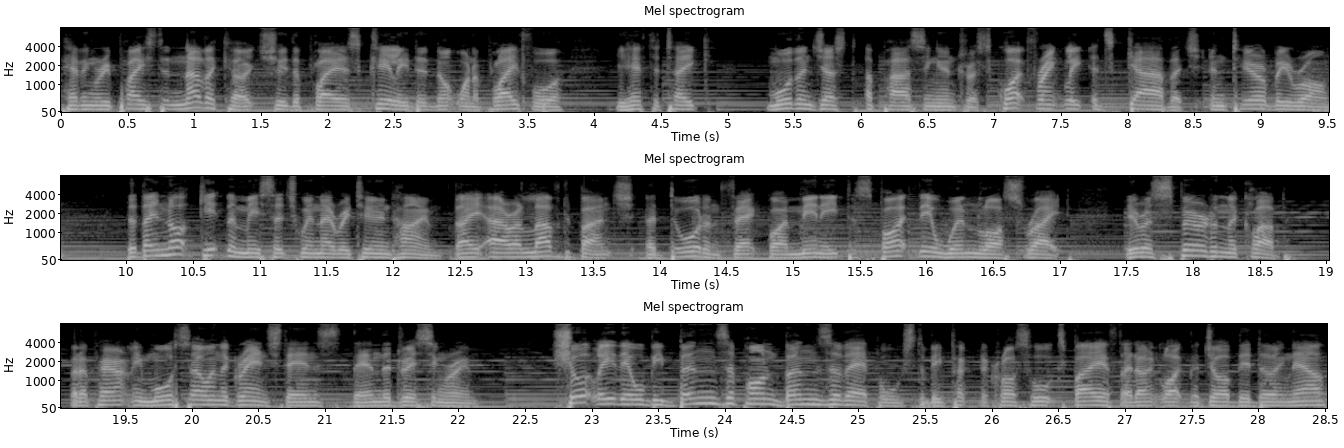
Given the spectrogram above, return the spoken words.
having replaced another coach who the players clearly did not want to play for, you have to take more than just a passing interest. Quite frankly, it's garbage and terribly wrong. Did they not get the message when they returned home? They are a loved bunch, adored in fact by many, despite their win loss rate. There is spirit in the club but apparently more so in the grandstands than the dressing room. Shortly, there will be bins upon bins of apples to be picked across Hawke's Bay if they don't like the job they're doing now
